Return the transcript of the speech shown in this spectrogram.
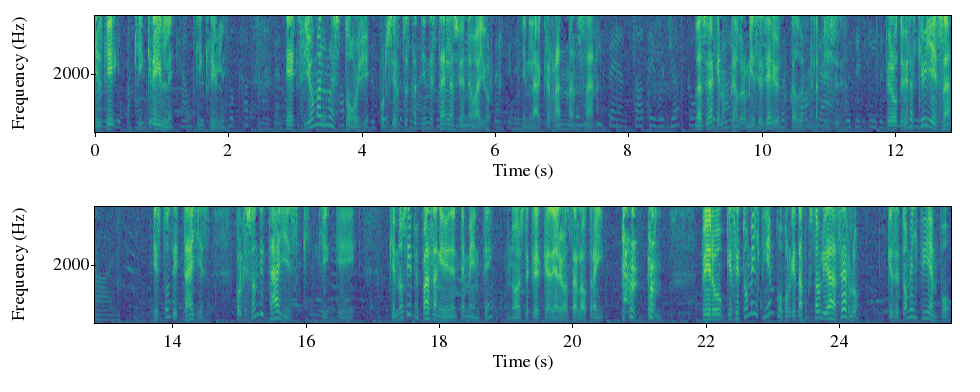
Es que, qué increíble, qué increíble. Eh, si yo mal no estoy, por cierto, esta tienda está en la ciudad de Nueva York, en la Gran Manzana. La ciudad que nunca duerme, es en serio, ¿eh? nunca duerme la pinche ciudad. Pero de veras, qué belleza, estos detalles, porque son detalles que, que, que, no siempre pasan, evidentemente. No es de creer que a diario va a estar la otra ahí. Pero que se tome el tiempo, porque tampoco está obligada a hacerlo. Que se tome el tiempo.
